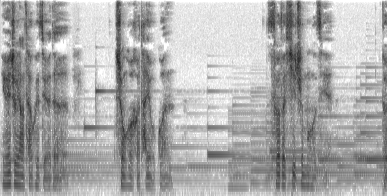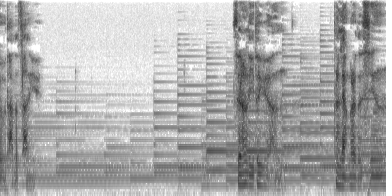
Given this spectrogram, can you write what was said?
因为这样才会觉得生活和他有关，所有的细枝末节都有他的参与，虽然离得远。但两个人的心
